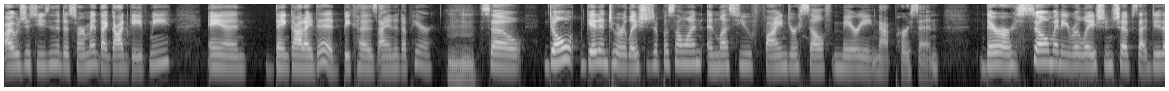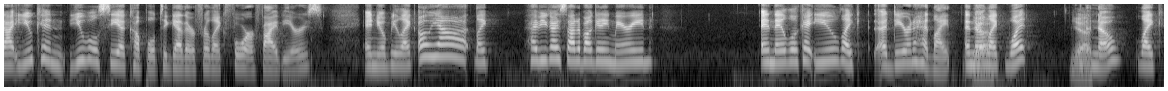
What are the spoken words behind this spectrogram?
I was just using the discernment that God gave me. And thank God I did because I ended up here. Mm-hmm. So don't get into a relationship with someone unless you find yourself marrying that person. There are so many relationships that do that. You can, you will see a couple together for like four or five years and you'll be like, oh yeah, like, have you guys thought about getting married? And they look at you like a deer in a headlight and they're like, what? Yeah. No, like,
